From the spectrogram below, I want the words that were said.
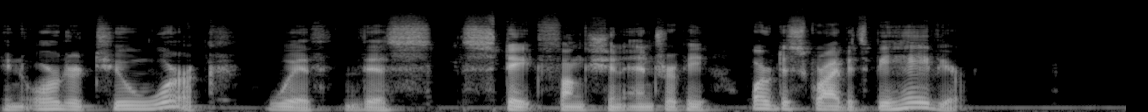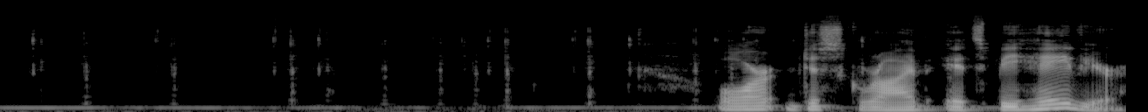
In order to work with this state function entropy or describe its behavior. Or describe its behavior.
